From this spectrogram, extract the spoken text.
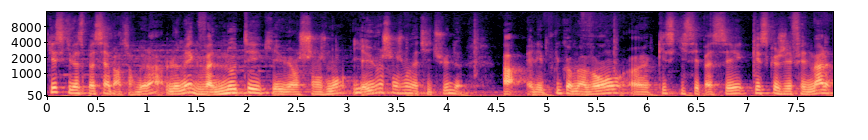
Qu'est-ce qui va se passer à partir de là? Le mec va noter qu'il y a eu un changement, il y a eu un changement d'attitude. Ah, elle est plus comme avant, euh, qu'est-ce qui s'est passé, qu'est-ce que j'ai fait de mal?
